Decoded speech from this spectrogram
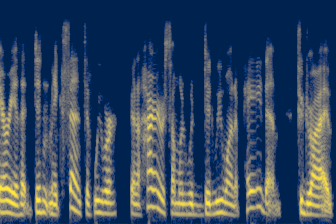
area that didn't make sense. If we were going to hire someone, would did we want to pay them to drive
